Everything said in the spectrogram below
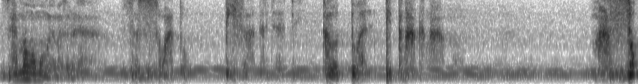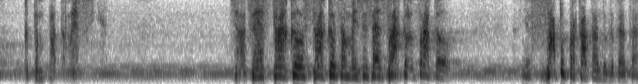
Saya mau ngomong sama saudara, sesuatu bisa terjadi kalau Tuhan di tengah-tengahmu. Masuk ke tempat resnya. Saat saya struggle, struggle sama istri saya, struggle, struggle. Hanya satu perkataan untuk berkata,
